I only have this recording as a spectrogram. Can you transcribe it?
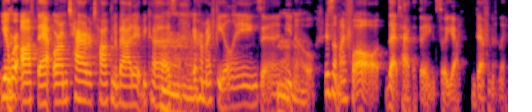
yeah, we're off that. Or I'm tired of talking about it because mm-hmm. it hurt my feelings and, mm-hmm. you know, it's not my fault, that type of thing. So, yeah, definitely.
